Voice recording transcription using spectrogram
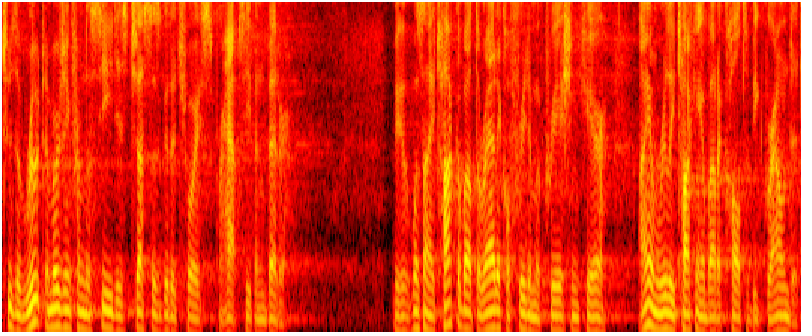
to the root emerging from the seed is just as good a choice, perhaps even better. Because when I talk about the radical freedom of creation care, I am really talking about a call to be grounded,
